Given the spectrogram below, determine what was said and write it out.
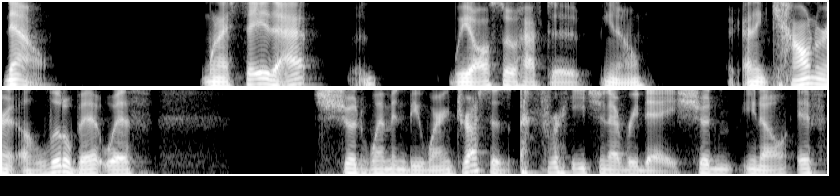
Now, when I say that, we also have to, you know, I think counter it a little bit with should women be wearing dresses for each and every day? Should, you know, if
